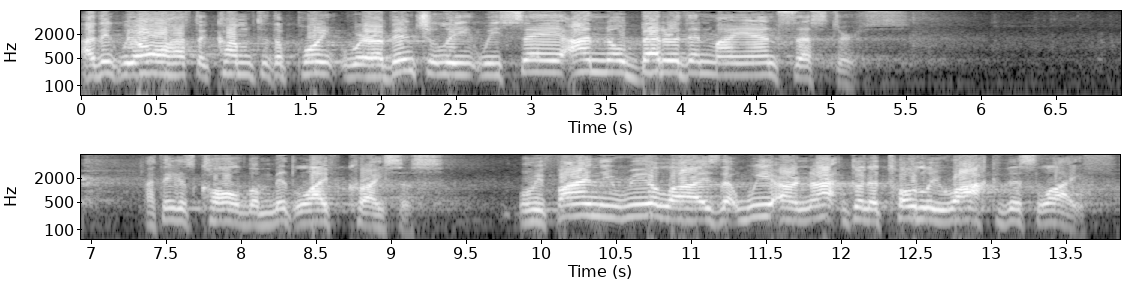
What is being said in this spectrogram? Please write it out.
I think we all have to come to the point where eventually we say, I'm no better than my ancestors. I think it's called the midlife crisis. When we finally realize that we are not going to totally rock this life,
